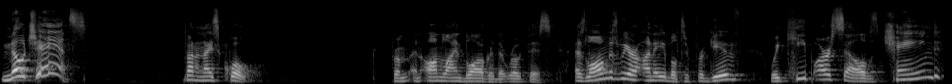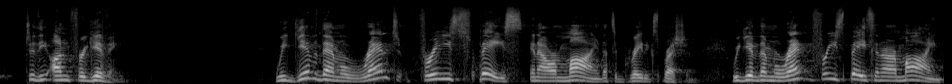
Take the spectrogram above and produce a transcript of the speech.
no chance. Found a nice quote from an online blogger that wrote this As long as we are unable to forgive, we keep ourselves chained to the unforgiving. We give them rent free space in our mind. That's a great expression. We give them rent free space in our mind,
